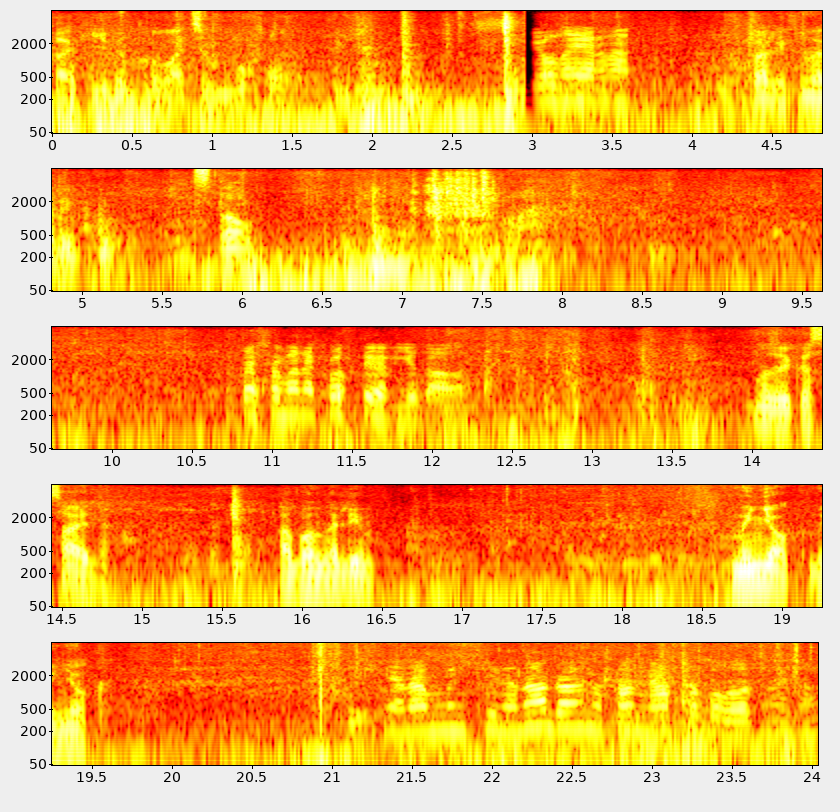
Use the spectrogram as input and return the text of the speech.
так, їдемо ховатися в бухту. Віталік на рибку став. те, що мене хвости об'їдало. Може яка сайда. Або налім. Миньок, миньок. Ні, нам менці не треба, але там м'ясо було знизу.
